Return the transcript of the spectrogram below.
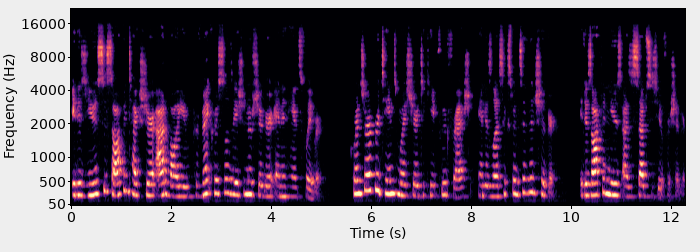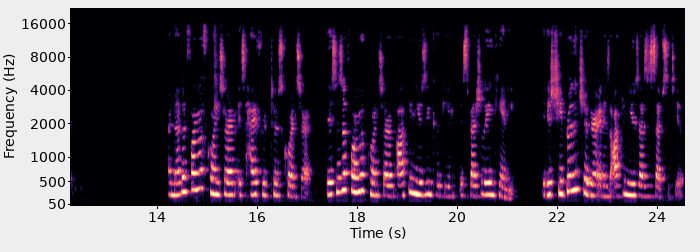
It is used to soften texture, add volume, prevent crystallization of sugar, and enhance flavor. Corn syrup retains moisture to keep food fresh and is less expensive than sugar. It is often used as a substitute for sugar. Another form of corn syrup is high fructose corn syrup. This is a form of corn syrup often used in cooking, especially in candy. It is cheaper than sugar and is often used as a substitute.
